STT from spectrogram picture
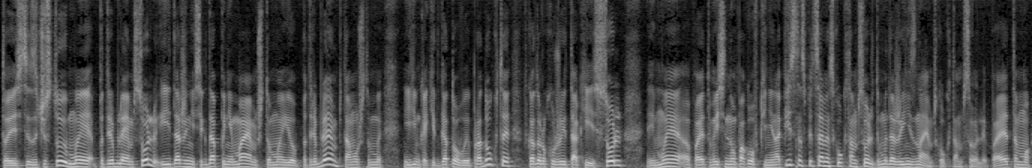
То есть зачастую мы потребляем соль и даже не всегда понимаем, что мы ее потребляем, потому что мы едим какие-то готовые продукты, в которых уже и так есть соль, и мы, поэтому если на упаковке не написано специально, сколько там соли, то мы даже и не знаем, сколько там соли. Поэтому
